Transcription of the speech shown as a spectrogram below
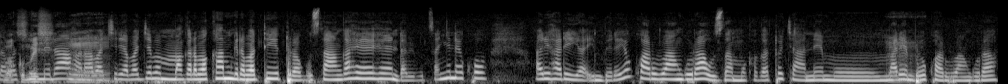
bakomeje hari Mm. abakiriya bajya bamamagara bakambwira bati turagusanga hehe? Ndabibutsa nyine ko ari hariya imbere yo kwa rubangura uzamuka gato cyane mu marembo yo kwa rubangura.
